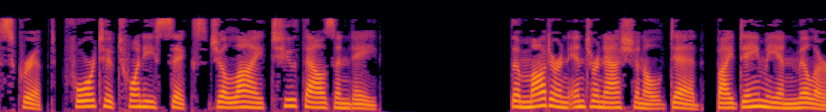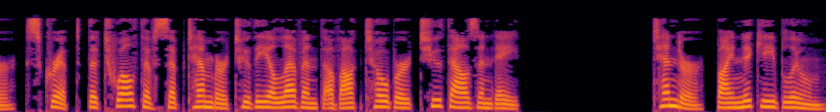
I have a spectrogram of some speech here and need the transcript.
script 4 to 26 July 2008 the Modern International Dead by Damien Millar, script the 12th of September to the 11th of October 2008. Tender by Nikki Bloom,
